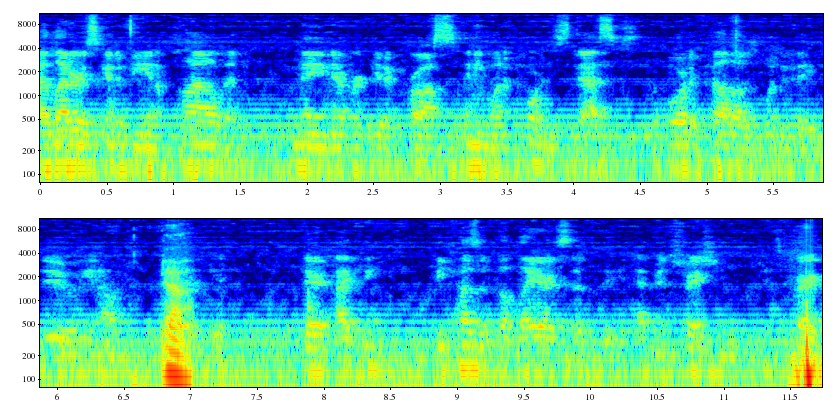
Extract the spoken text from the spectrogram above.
My, letter is gonna be in a pile that may never get across anyone important's desks. The Board of Fellows, what do they do, you know? Yeah. There, I think, because of the layers of the administration, it's very,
